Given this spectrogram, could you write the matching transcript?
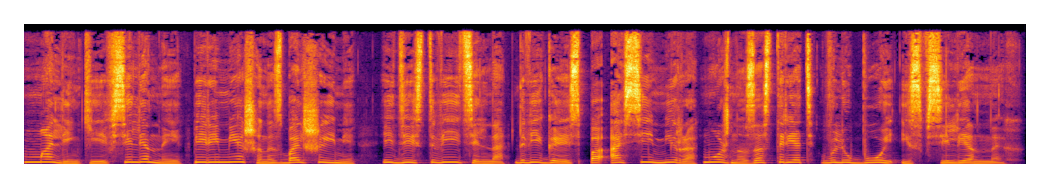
Маленькие вселенные перемешаны с большими, и действительно, двигаясь по оси мира, можно застрять в любой из вселенных.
